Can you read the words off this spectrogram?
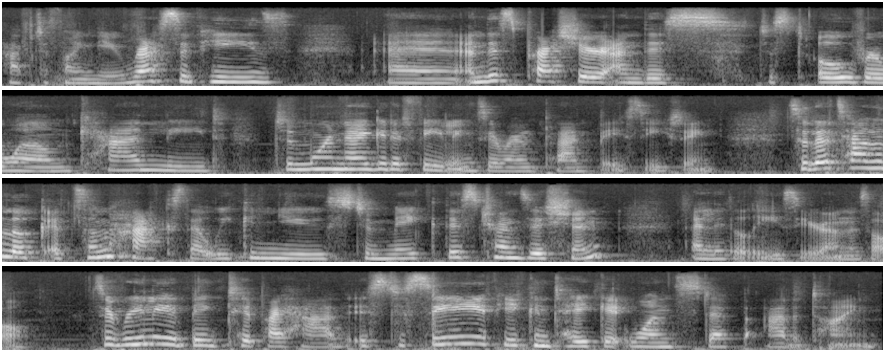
have to find new recipes. Uh, and this pressure and this just overwhelm can lead to more negative feelings around plant-based eating. So let's have a look at some hacks that we can use to make this transition a little easier on us all. So really a big tip I have is to see if you can take it one step at a time.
